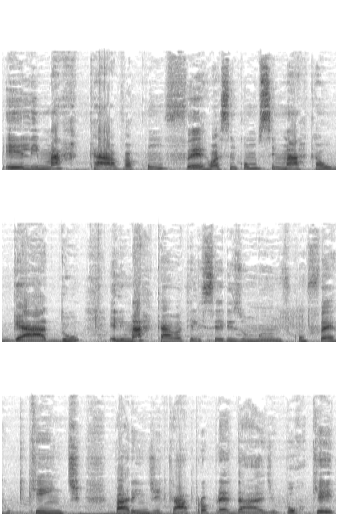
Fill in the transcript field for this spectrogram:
ele marcava com ferro, assim como se marca o gado, ele marcava aqueles seres humanos com ferro quente para indicar a propriedade. Porque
